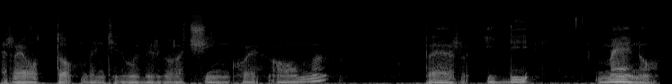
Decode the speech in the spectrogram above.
R8 22,5 ohm per ID meno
